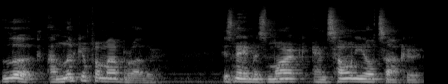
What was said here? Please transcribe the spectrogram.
Look, I'm looking for my brother. His name is Mark Antonio Tucker.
